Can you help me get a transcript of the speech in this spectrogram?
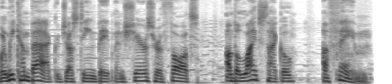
When we come back, Justine Bateman shares her thoughts on the life cycle of fame.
